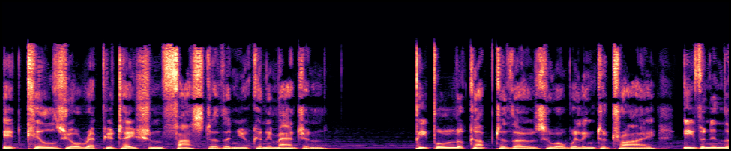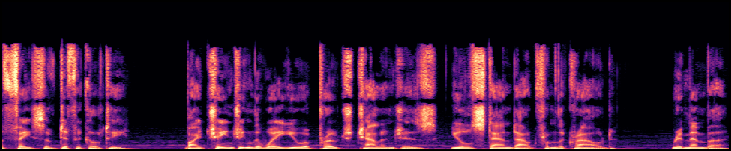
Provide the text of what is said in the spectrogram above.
It kills your reputation faster than you can imagine. People look up to those who are willing to try, even in the face of difficulty. By changing the way you approach challenges, you'll stand out from the crowd. Remember,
